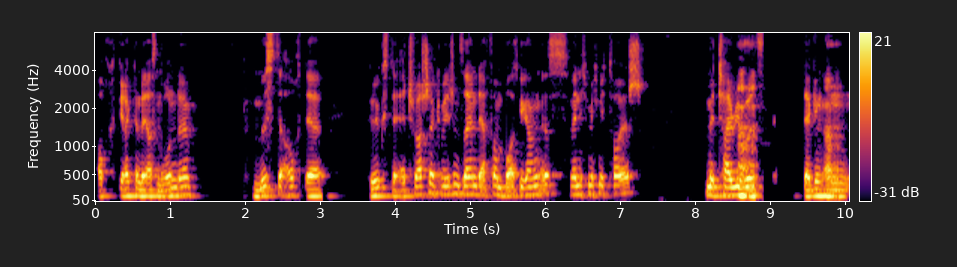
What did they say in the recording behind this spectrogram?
auch direkt in der ersten Runde. Müsste auch der höchste Edge Rusher gewesen sein, der vom Board gegangen ist, wenn ich mich nicht täusche. Mit Tyree mhm. Wilson. Der ging an.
